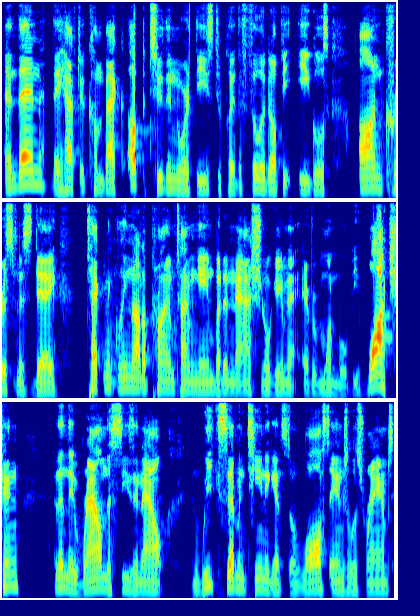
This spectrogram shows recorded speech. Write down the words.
and then they have to come back up to the Northeast to play the Philadelphia Eagles on Christmas Day. Technically not a primetime game, but a national game that everyone will be watching. And then they round the season out in week 17 against the Los Angeles Rams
